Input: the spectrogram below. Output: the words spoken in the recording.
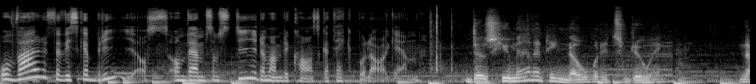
och varför vi ska bry oss om vem som styr de amerikanska techbolagen. Does humanity know what it's doing? No.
